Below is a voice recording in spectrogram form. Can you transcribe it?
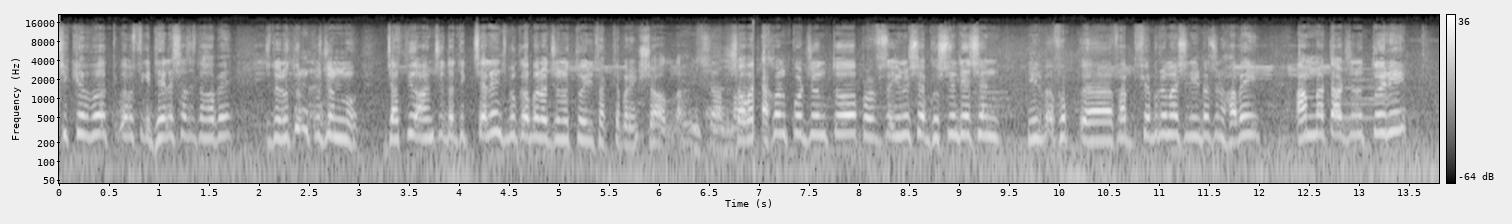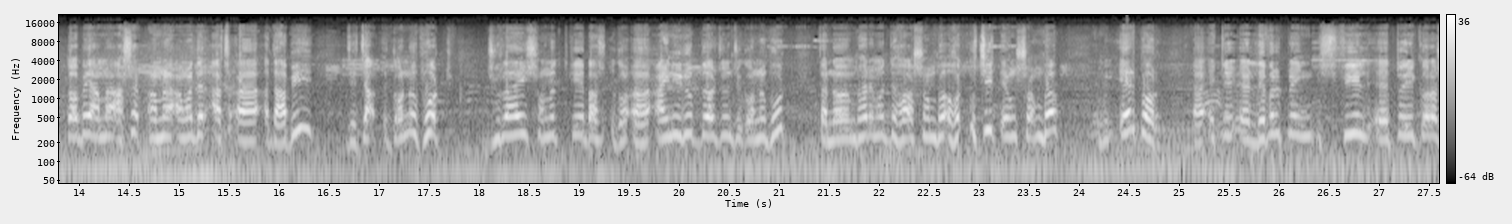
শিক্ষা ব্যবস্থাকে ঢেলে সাজাতে হবে যদি নতুন প্রজন্ম জাতীয় আন্তর্জাতিক চ্যালেঞ্জ মোকাবেলার জন্য তৈরি থাকতে পারে ইনশাআল্লাহ। সবাই এখন পর্যন্ত প্রফেসর ইউনুস সাহেব ঘোষণা দিয়েছেন ফেব্রুয়ারি মাসে নির্বাচন হবেই। আমরা তার জন্য তৈরি। তবে আমরা আশা আমরা আমাদের দাবি যে গণভোট জুলাই সনদকে আইনি রূপ দেওয়ার জন্য যে গণভোট তা নভেম্বরের মধ্যে হওয়া সম্ভব উচিত এবং সম্ভব। এবং এরপর একটি লেভেল প্লেইং ফিল্ড তৈরি করার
